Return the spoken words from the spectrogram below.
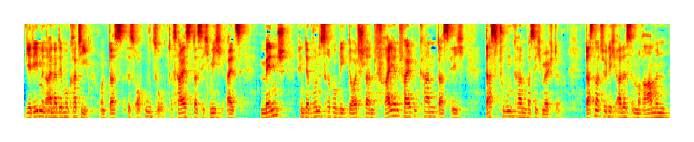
Wir leben in einer Demokratie und das ist auch gut so. Das heißt, dass ich mich als Mensch in der Bundesrepublik Deutschland frei entfalten kann, dass ich das tun kann, was ich möchte. Das natürlich alles im Rahmen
